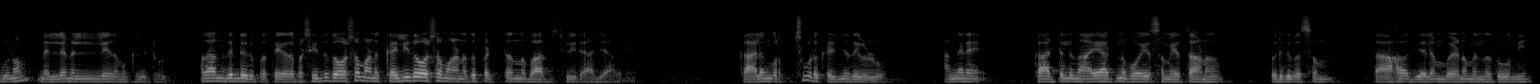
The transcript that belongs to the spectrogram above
ഗുണം മെല്ലെ മെല്ലെ നമുക്ക് കിട്ടുള്ളൂ. അതാണ് ഇതിന്റെ ഒരു പ്രത്യേകത. പക്ഷേ ഇത് ദോഷമാണ്. കലിദോഷമാണ്. അത് പെട്ടെന്ന് ബാധിച്ചു ഈ രാജാവിനെ. കാലം കുറച്ചുകൂടെ കഴിഞ്ഞതേ ഉള്ളൂ. അങ്ങനെ കാട്ടിൽ നായാട്ടിന് പോയ സമയത്താണ് ഒരു ദിവസം ദാഹജലം വേണമെന്ന് തോന്നി.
